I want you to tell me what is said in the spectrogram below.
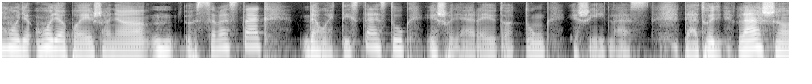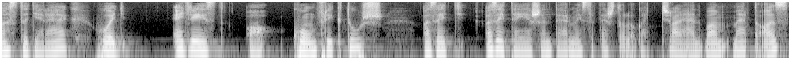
hogy, hogy apa és anya összevesztek, de hogy tisztáztuk, és hogy erre jutottunk, és így lesz. Tehát, hogy lássa azt a gyerek, hogy egyrészt a konfliktus az egy, az egy teljesen természetes dolog a családban, mert az,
